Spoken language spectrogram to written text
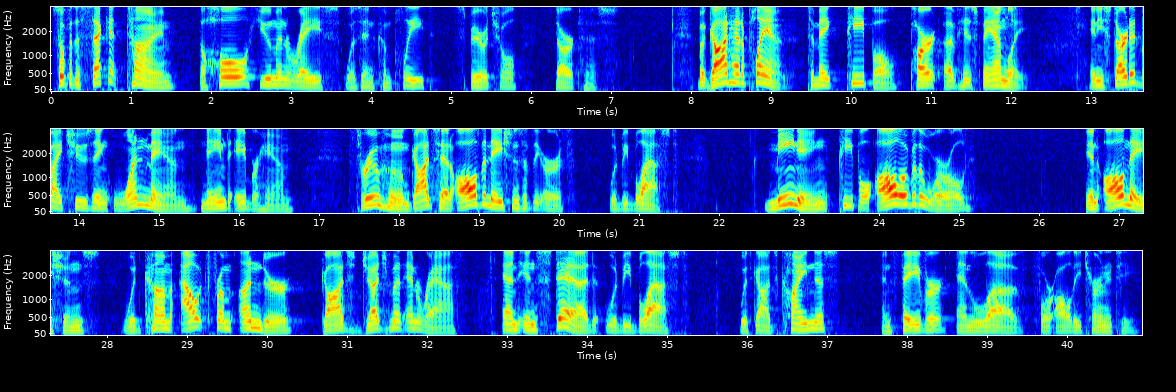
So, for the second time, the whole human race was in complete spiritual darkness. But God had a plan to make people part of his family. And he started by choosing one man named Abraham, through whom God said all the nations of the earth would be blessed. Meaning, people all over the world, in all nations, would come out from under God's judgment and wrath, and instead would be blessed with God's kindness and favor and love for all eternity.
